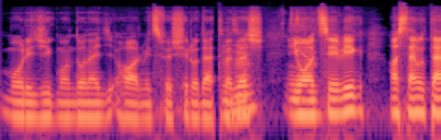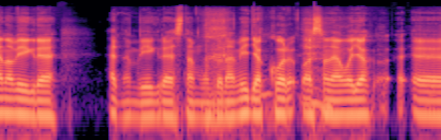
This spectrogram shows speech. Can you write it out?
Móri Zsigmondon egy 30 fős irodát Mhm. vezess Igen. 8 évig, aztán utána végre Hát nem végre, ezt nem mondanám így, akkor azt mondanám, hogy a, ö,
